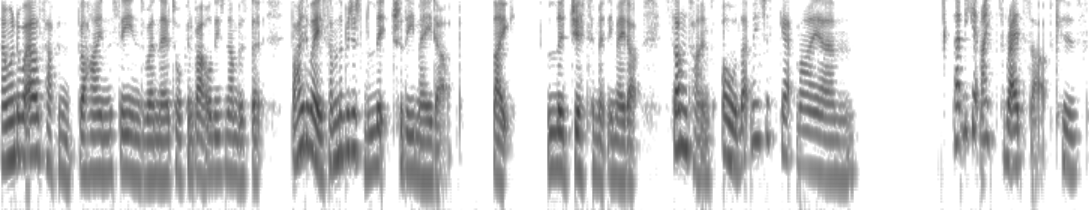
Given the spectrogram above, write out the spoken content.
I wonder what else happened behind the scenes when they're talking about all these numbers that, by the way, some of them are just literally made up. Like, legitimately made up. Sometimes, oh, let me just get my, um, let me get my threads up because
